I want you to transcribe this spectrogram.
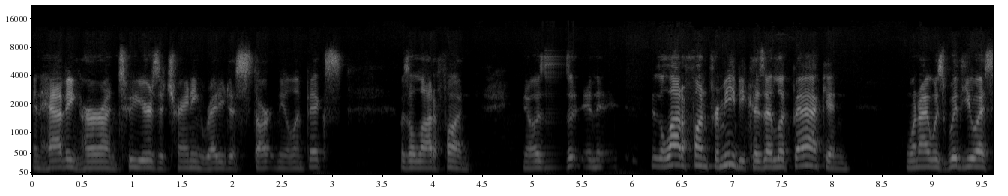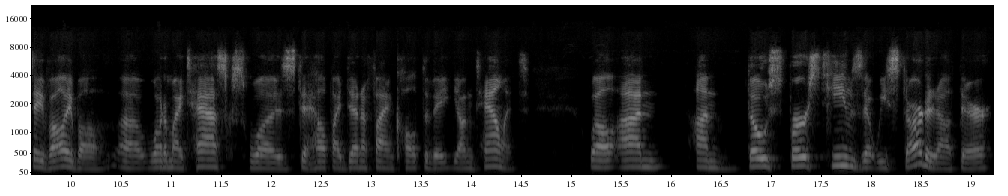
and having her on two years of training ready to start in the Olympics was a lot of fun you know, it was, it was a lot of fun for me because I look back and when I was with USA Volleyball, uh, one of my tasks was to help identify and cultivate young talent. Well, on on those first teams that we started out there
